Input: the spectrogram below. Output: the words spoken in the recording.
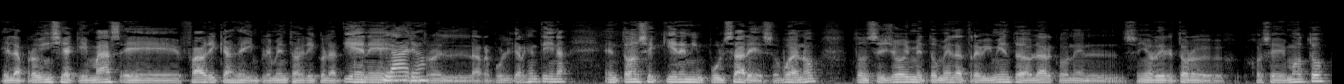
es la provincia que más eh, fábricas de implemento agrícola tiene Claro. dentro de la República Argentina, entonces quieren impulsar eso. Bueno, entonces yo hoy me tomé el atrevimiento de hablar con el señor director eh, José Moto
